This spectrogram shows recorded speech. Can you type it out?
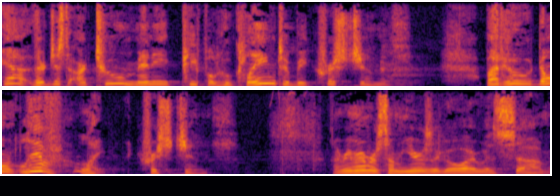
yeah, there just are too many people who claim to be Christians, but who don't live like Christians. I remember some years ago I was um,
